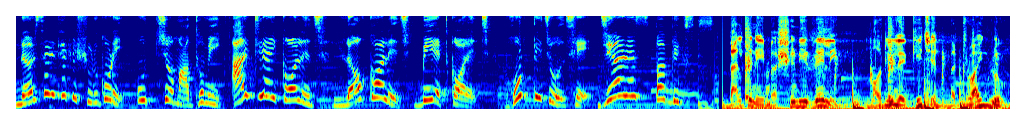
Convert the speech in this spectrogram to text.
নার্সারি থেকে শুরু করে উচ্চ মাধ্যমিক ITI college law college B Ed college ভর্তি চলছে জেআরএস পাবলিক ব্যালকনি বা সিঁড়ির রেলিং মডিউলার কিচেন বা ড্রয়িং রুম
